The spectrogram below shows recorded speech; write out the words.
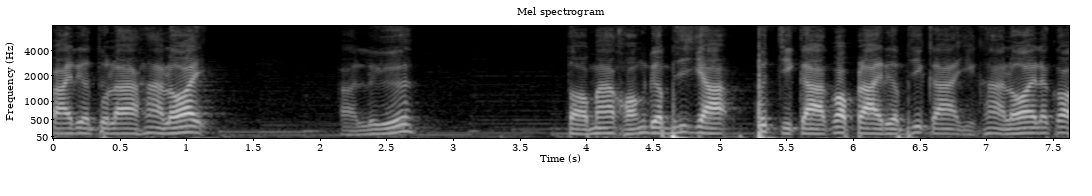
ปลายเดือนตุลา500อ่าหรือต่อมาของเดือนพฤศจิกาพฤศจิกาก็ปลายเดือนพฤศจิกาอีก 500 แล้วก็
